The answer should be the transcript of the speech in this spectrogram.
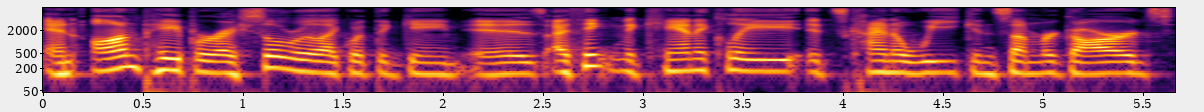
and on paper, I still really like what the game is. I think mechanically, it's kind of weak in some regards,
